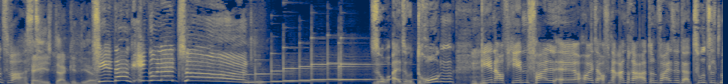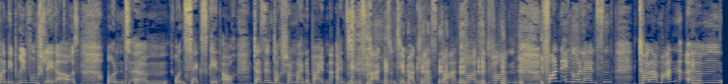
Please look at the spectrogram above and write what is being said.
uns warst. Hey, ich danke dir. Vielen Dank, Ingo Lenzen! So, also Drogen gehen auf jeden Fall äh, heute auf eine andere Art und Weise. Da zuzelt man die Briefumschläge aus und, ähm, und Sex geht auch. Da sind doch schon meine beiden einzigen Fragen zum Thema Knast beantwortet worden. Von Ingo Lenzen. Toller Mann, ähm,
